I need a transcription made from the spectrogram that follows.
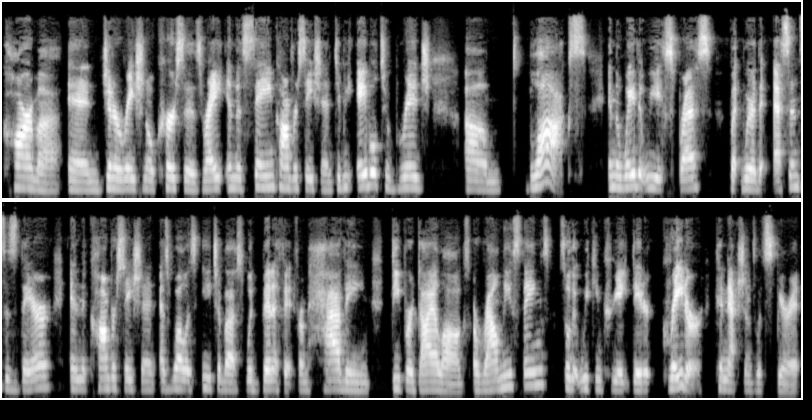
karma and generational curses, right, in the same conversation, to be able to bridge um, blocks in the way that we express but where the essence is there and the conversation as well as each of us would benefit from having deeper dialogues around these things so that we can create data, greater connections with spirit.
